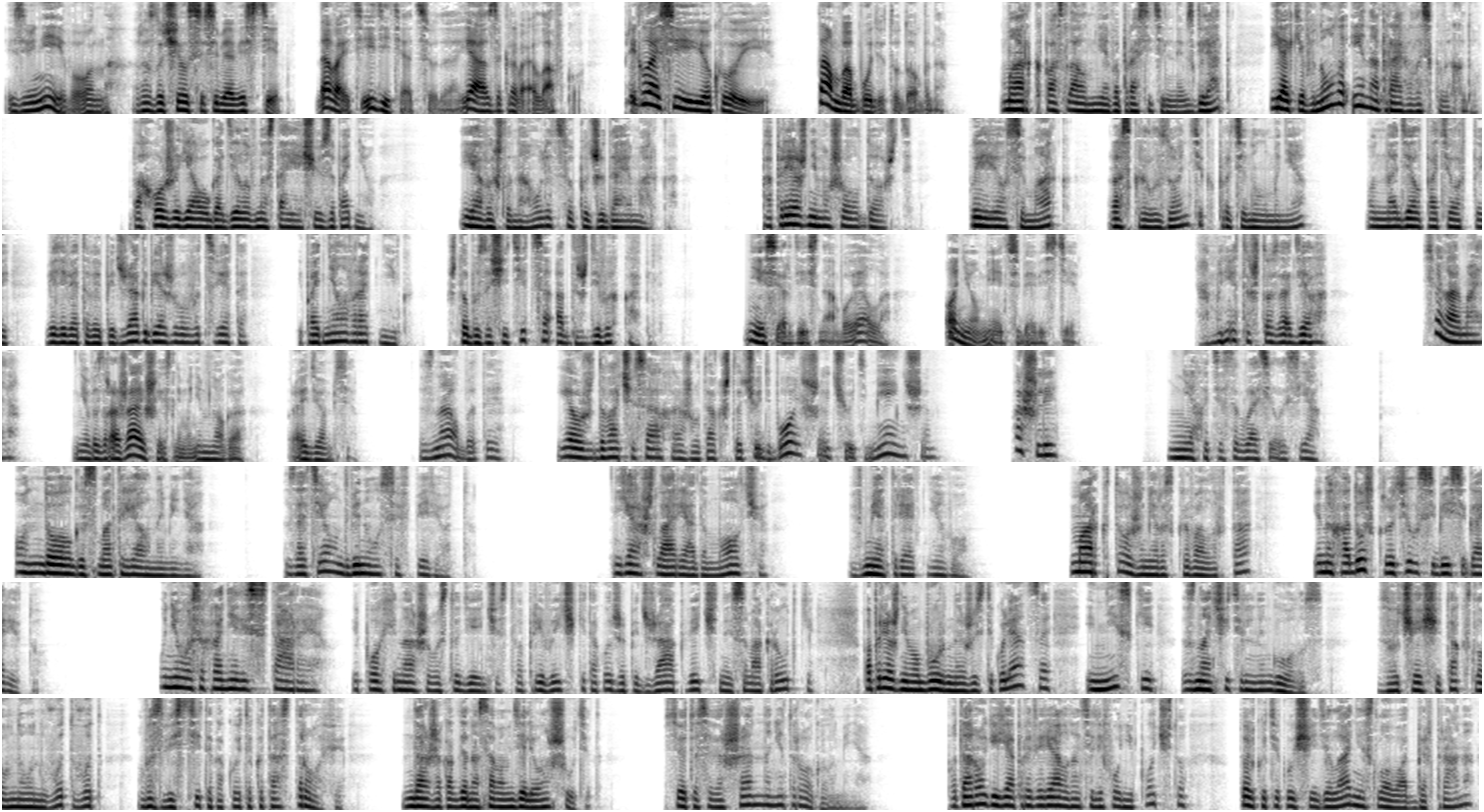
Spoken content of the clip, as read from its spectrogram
Извини его, он разучился себя вести. Давайте, идите отсюда, я закрываю лавку. Пригласи ее к Луи, там вам будет удобно». Марк послал мне вопросительный взгляд, я кивнула и направилась к выходу. Похоже, я угодила в настоящую западню. Я вышла на улицу, поджидая Марка. По-прежнему шел дождь. Появился Марк, раскрыл зонтик, протянул мне. Он надел потертый велеветовый пиджак бежевого цвета и поднял воротник, чтобы защититься от дождевых капель. «Не сердись на Абуэлла, он не умеет себя вести». «А мне-то что за дело?» «Все нормально». «Не возражаешь, если мы немного пройдемся?» «Знал бы ты, я уж два часа хожу, так что чуть больше, чуть меньше». «Пошли», — нехотя согласилась я. Он долго смотрел на меня — Затем он двинулся вперед. Я шла рядом молча, в метре от него. Марк тоже не раскрывал рта и на ходу скрутил себе сигарету. У него сохранились старые эпохи нашего студенчества, привычки, такой же пиджак, вечные самокрутки, по-прежнему бурная жестикуляция и низкий, значительный голос, звучащий так, словно он вот-вот возвестит о какой-то катастрофе, даже когда на самом деле он шутит. Все это совершенно не трогало меня. По дороге я проверяла на телефоне почту, только текущие дела, ни слова от Бертрана,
